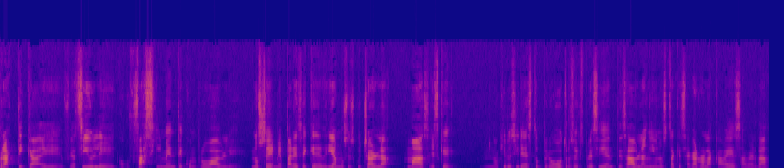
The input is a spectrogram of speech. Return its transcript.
práctica, eh, fácilmente comprobable. No sé, me parece que deberíamos escucharla más. Es que, no quiero decir esto, pero otros expresidentes hablan y uno está que se agarra la cabeza, ¿verdad?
